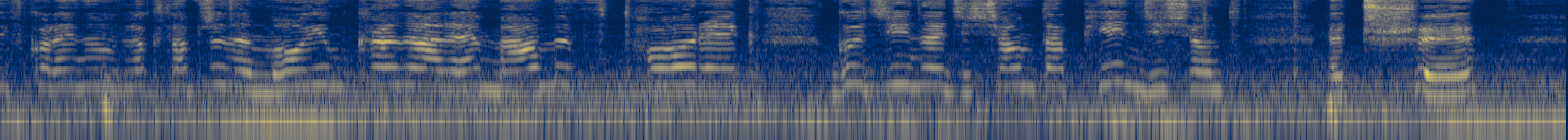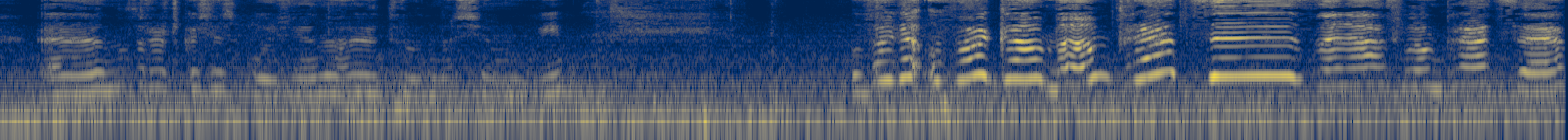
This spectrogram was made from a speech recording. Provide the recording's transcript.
serdecznie w kolejnym vlogtobrze na moim kanale. Mamy wtorek, godzina 10.53. E, No troszeczkę się spóźnię, no ale trudno się mówi. Uwaga, uwaga, mam pracę! Znalazłam pracę.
